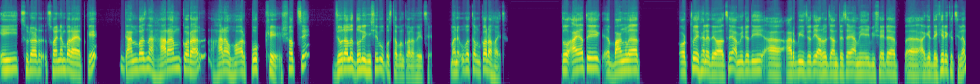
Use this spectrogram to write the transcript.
এই সূরার ৬ নম্বর আয়াতকে গান-বাজনা হারাম করার, হারাম হওয়ার পক্ষে সবচেয়ে জোরালো দলিল হিসেবে উপস্থাপন করা হয়েছে। মানে উপস্থাপন করা হয়েছে। তো আয়াতে বাংলা অর্থ এখানে দেওয়া আছে। আমি যদি আরবি যদি আরও জানতে চাই আমি এই বিষয়টা আগে দেখে রেখেছিলাম।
